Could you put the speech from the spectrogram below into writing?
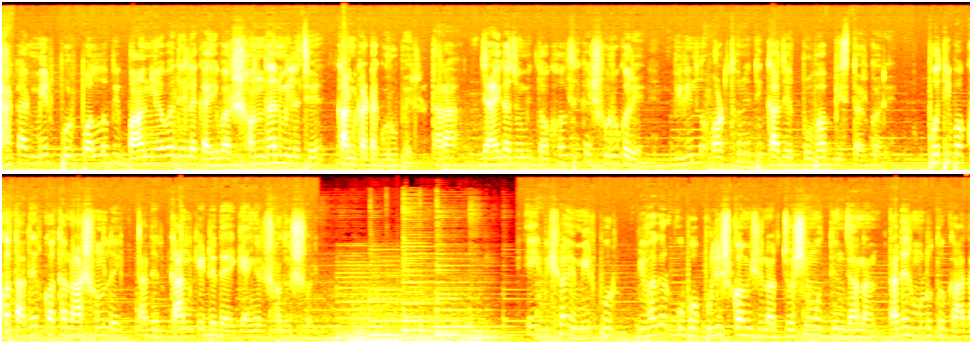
ঢাকার মিরপুর পল্লবী বাউনিয়াবাদ এলাকায় এবার সন্ধান মিলেছে কানকাটা গ্রুপের। তারা জায়গা জমি দখল থেকে শুরু করে বিভিন্ন অর্থনৈতিক কাজের প্রভাব বিস্তার করে। প্রতিপক্ষ তাদের কথা না শুনলেই তাদের কান কেটে দেয় গ্যাংয়ের সদস্যরা। এই বিষয়ে মিরপুর বিভাগের উপ পুলিশ কমিশনার জসিম উদ্দিন জানান, তাদের মূলত কাজ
